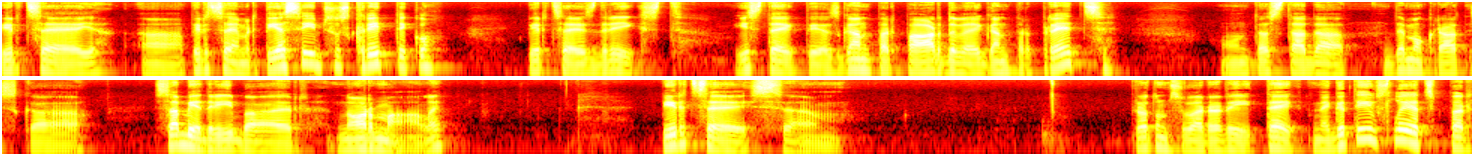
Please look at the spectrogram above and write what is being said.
pircēja, pircējiem ir tiesības uz kritiku. Pircējs drīkst izteikties gan par pārdevēju, gan par preci. Tas tādā demokrātiskā sabiedrībā ir normāli. Pircējs, protams, var arī teikt negatīvas lietas par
